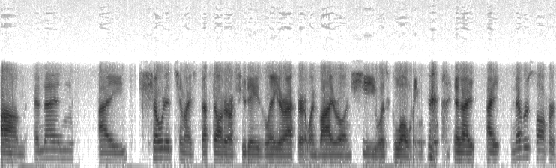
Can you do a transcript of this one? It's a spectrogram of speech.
Um, and then I showed it to my stepdaughter a few days later after it went viral, and she was glowing. and I I never saw her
